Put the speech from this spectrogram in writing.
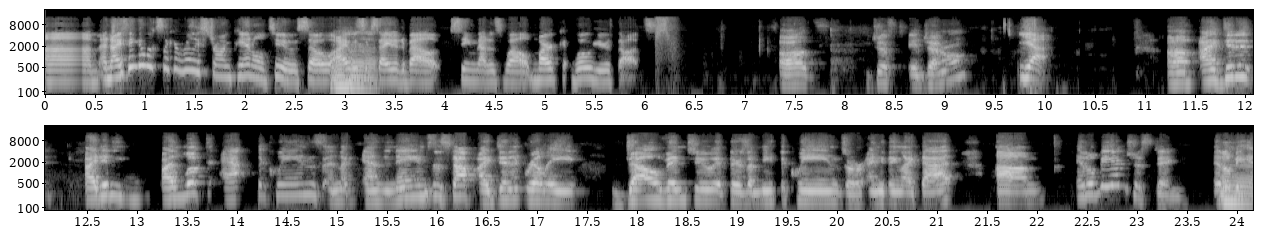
Um, and I think it looks like a really strong panel too. So I was Mhm. excited about seeing that as well. Mark, what were your thoughts? Of just in general, Yeah. um, I didn't. I didn't. I looked at the queens and the and the names and stuff. I didn't really delve into if there's a meet the queens or anything like that. Um, it'll be interesting. It'll be Mhm.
